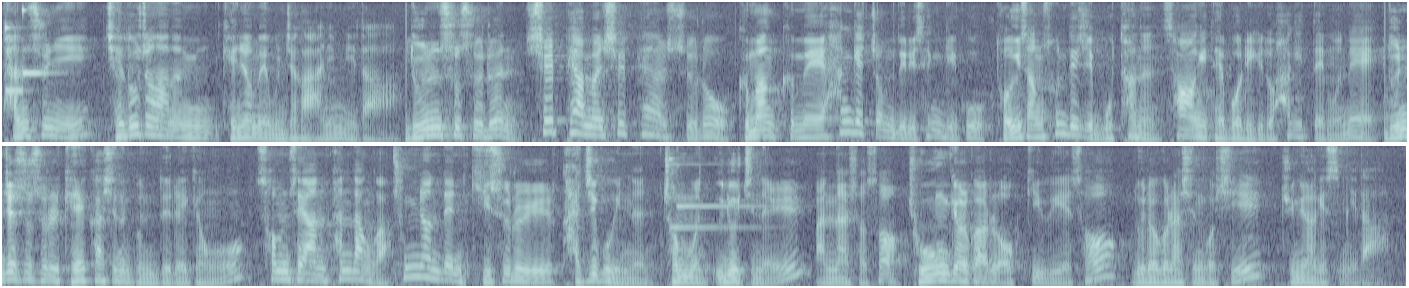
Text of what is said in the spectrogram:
단순히 재도전하는 개념의 문제가 아닙니다. 눈 수술은 실패하면 실패할수록 그만큼의 한계점들이 생기고 더 이상 손대지 못하는 상황이 돼버리기도 하기 때문에 눈재 수술을 계획하시는 분들의 경우 섬세한 판단과 숙련된 기술을 가지고 있는 전문 의료진을 만나셔서 좋은 결과를 얻기 위해서 노력을 하시는 것이 중요하겠습니다.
